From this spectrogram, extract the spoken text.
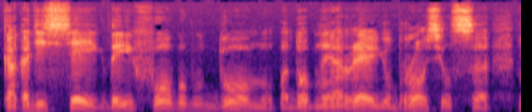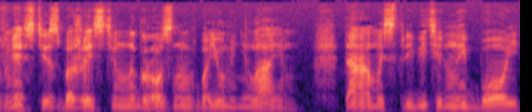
как Одиссей к Деифобову дому, подобный Арею, бросился вместе с божественно грозным в бою Менелаем. Там истребительный бой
